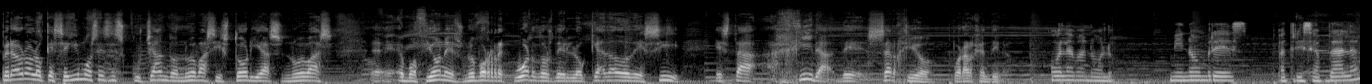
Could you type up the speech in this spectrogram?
Pero ahora lo que seguimos es escuchando nuevas historias, nuevas eh, emociones, nuevos recuerdos de lo que ha dado de sí esta gira de Sergio por Argentina. Hola Manolo, mi nombre es Patricia Abdala,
